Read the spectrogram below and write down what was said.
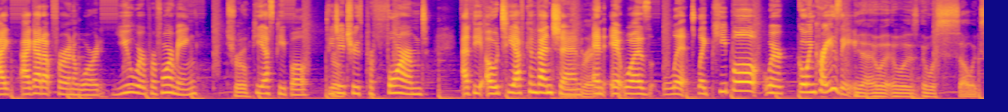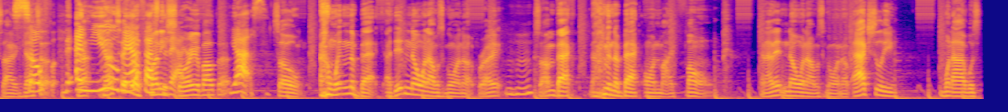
I I got up for an award. You were performing. True. PS people, True. DJ Truth performed at the OTF convention, great. and it was lit. Like people were going crazy. Yeah, it was. It was. It was so exciting. So Can I tell- fu- can and can I you tell you a funny that. story about that. Yes. So I went in the back. I didn't know when I was going up, right? Mm-hmm. So I'm back. I'm in the back on my phone, and I didn't know when I was going up. Actually, when I was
